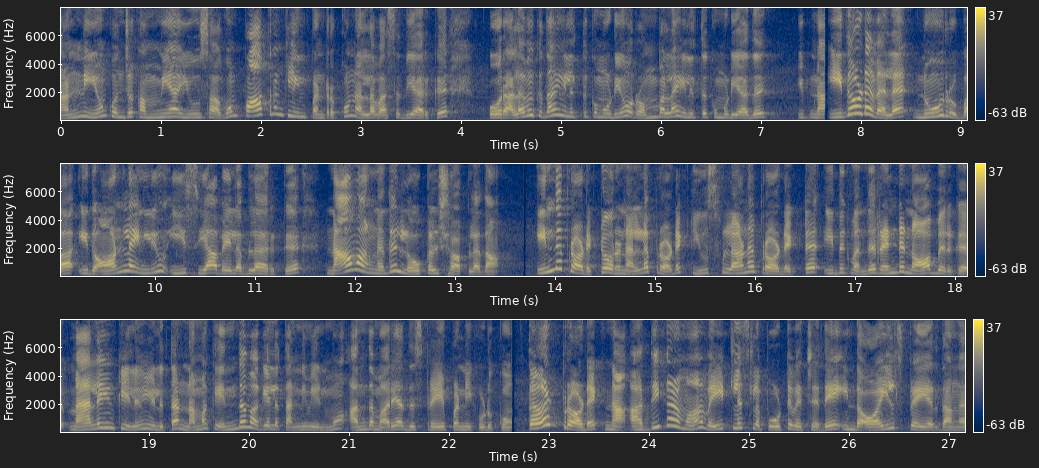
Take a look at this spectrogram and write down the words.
தண்ணியும் கொஞ்சம் கம்மியாக யூஸ் ஆகும். பாத்திரம் க்ளீன் பண்ணுறக்கும் நல்ல வசதியாக இருக்குது ஓரளவுக்கு தான் இழுத்துக்க முடியும். ரொம்பலாம் இழுத்துக்க முடியாது. இப் நான் இதோட விலை நூறுரூபா இது ஆன்லைன்லேயும் ஈஸியாக அவைலபிளாக இருக்குது நான் வாங்கினது லோக்கல் ஷாப்பில் தான். இந்த ப்ராடக்ட் ஒரு நல்ல ப்ராடக்ட் யூஸ்ஃபுல்லான ப்ராடக்ட் இதுக்கு வந்து ரெண்டு நாப் இருக்குது மேலேயும் கீழேயும் இழுத்தா நமக்கு எந்த வகையில் தண்ணி வேணுமோ அந்த மாதிரி அது ஸ்ப்ரே பண்ணி கொடுக்கும். தேர்ட் ப்ராடக்ட் நான் அதிகமாக வெயிட் லிஸ்ட்டில் போட்டு வச்சதே இந்த ஆயில் ஸ்ப்ரேயர் தாங்க.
